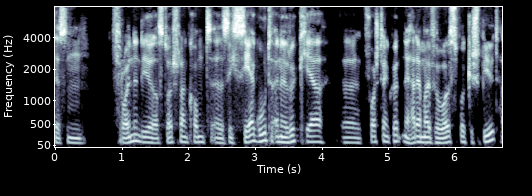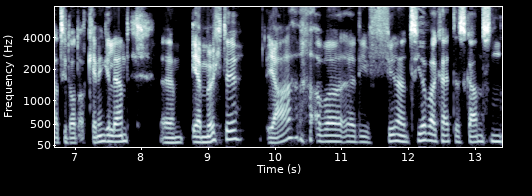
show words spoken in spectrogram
dessen Freundin, die aus Deutschland kommt, äh, sich sehr gut eine Rückkehr äh, vorstellen könnten. Er hat ja mal für Wolfsburg gespielt, hat sie dort auch kennengelernt. Ähm, er möchte, ja, aber äh, die Finanzierbarkeit des Ganzen,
